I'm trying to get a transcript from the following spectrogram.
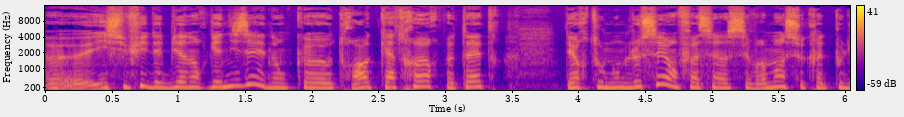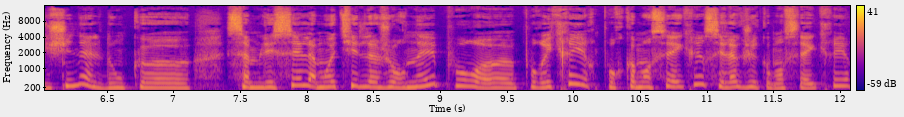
Euh, il suffit d'être bien organisé, donc euh, trois, quatre heures peut-être. D'ailleurs, tout le monde le sait. Enfin, c'est vraiment un secret de polichinelle. Donc, euh, ça me laissait la moitié de la journée pour euh, pour écrire, pour commencer à écrire. C'est là que j'ai commencé à écrire.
